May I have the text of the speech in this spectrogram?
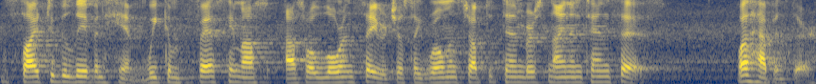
decide to believe in Him, we confess Him as, as our Lord and Savior, just like Romans chapter 10, verse 9 and 10 says. What happens there?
